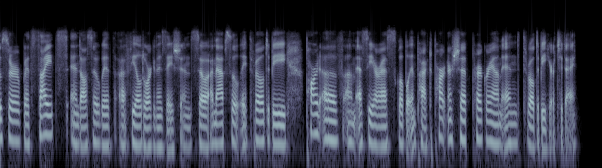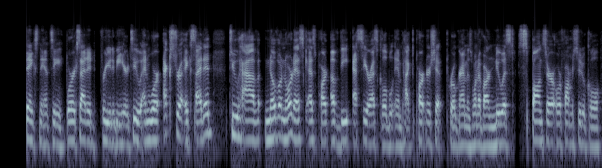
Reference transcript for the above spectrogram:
closer with sites and also with uh, field organizations. So I'm absolutely thrilled to be part of um, SCRS Global Impact Partnership Program and thrilled to be here today. Thanks, Nancy. We're excited for you to be here too. And we're extra excited to have Novo Nordisk as part of the SCRS Global Impact Partnership Program as one of our newest sponsor or pharmaceutical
